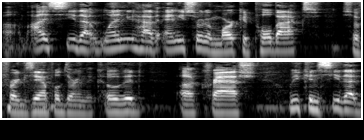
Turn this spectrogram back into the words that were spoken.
Um, I see that when you have any sort of market pullbacks so, for example, during the COVID uh, crash, we can see that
